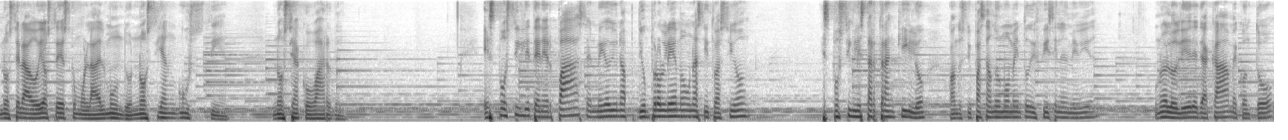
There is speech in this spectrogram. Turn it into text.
no se la doy a ustedes como la del mundo. No se angustien, no se acobarden. ¿Es posible tener paz en medio de, un problema, una situación? ¿Es posible estar tranquilo cuando estoy pasando un momento difícil en mi vida? Uno de los líderes de acá me contó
